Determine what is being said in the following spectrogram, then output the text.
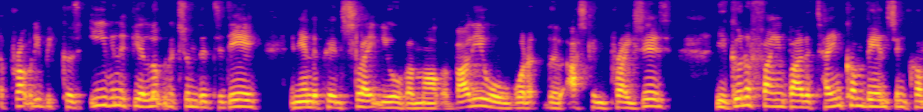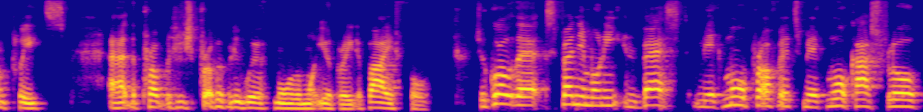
a property because even if you're looking at something today and you end up paying slightly over market value or what the asking price is, you're going to find by the time conveyancing completes, uh, the property is probably worth more than what you agree to buy it for. So go out there, spend your money, invest, make more profits, make more cash flow,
